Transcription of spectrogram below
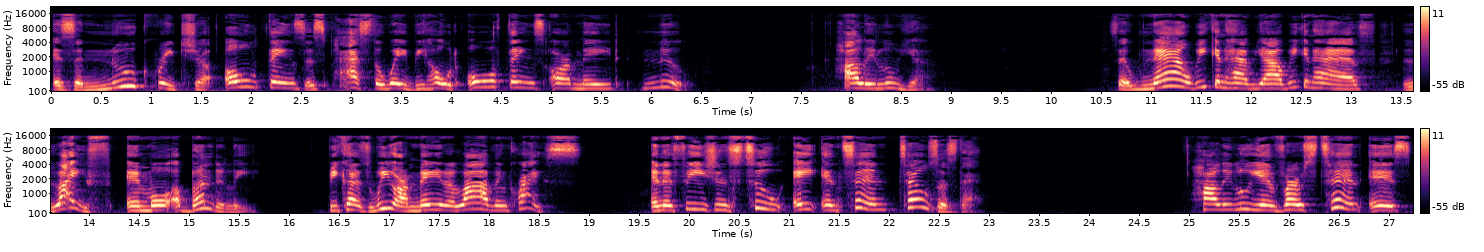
is a new creature. Old things is passed away. Behold, all things are made new. Hallelujah. So now we can have y'all, we can have life and more abundantly because we are made alive in Christ. And Ephesians 2 8 and 10 tells us that. Hallelujah. And verse 10 is,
